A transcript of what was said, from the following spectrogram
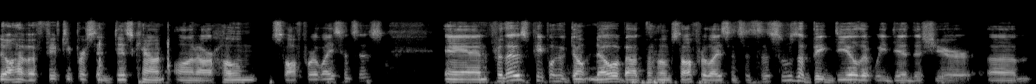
they'll have a 50% discount on our home software licenses. And for those people who don't know about the home software licenses, this was a big deal that we did this year. Um,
